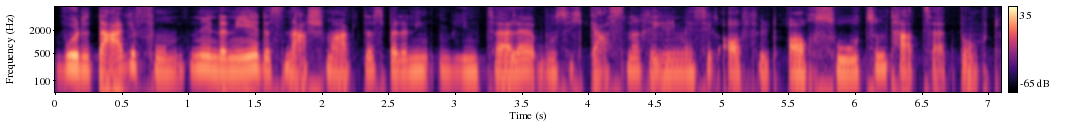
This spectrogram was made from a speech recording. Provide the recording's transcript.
wurde da gefunden in der Nähe des Naschmarktes bei der linken Wienzeile, wo sich Gassner regelmäßig auffüllt, auch so zum Tatzeitpunkt.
